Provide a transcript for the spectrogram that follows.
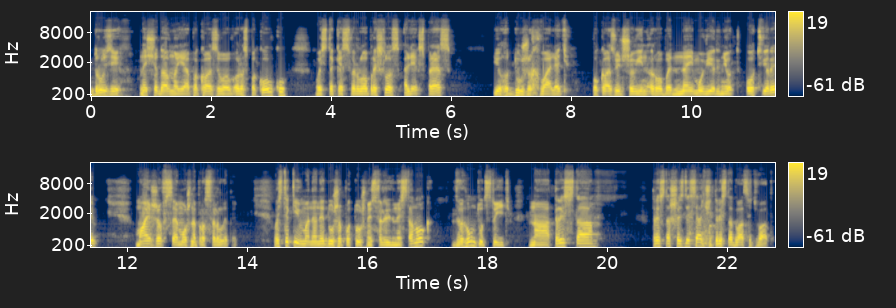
Друзі, нещодавно я показував розпаковку. Ось таке сверло прийшло з AliExpress. Його дуже хвалять. Показують, що він робить неймовірні отвіри. Майже все можна просверлити. Ось такий в мене не дуже потужний сверлільний станок. Двигун тут стоїть на 300, 360 чи 320 Вт.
